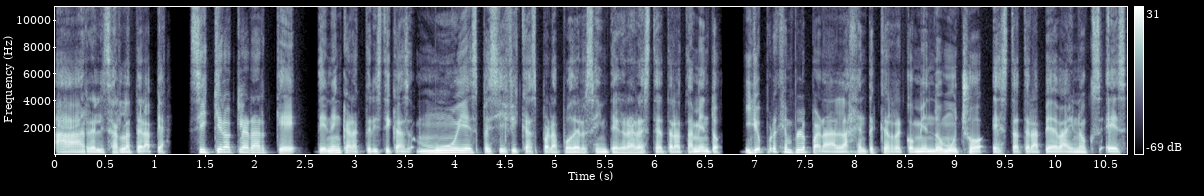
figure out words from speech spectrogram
a, realizar la terapia. Sí quiero aclarar que tienen características muy específicas para poderse integrar a este tratamiento. Y yo, por ejemplo, para la gente que recomiendo mucho esta terapia de Binox es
